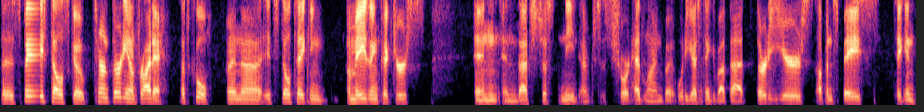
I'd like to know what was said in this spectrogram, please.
the space telescope, turned 30 on Friday. That's cool, and uh, it's still taking amazing pictures, and and that's just neat. It's a short headline, but what do you guys think about that? 30 years up in space, taking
